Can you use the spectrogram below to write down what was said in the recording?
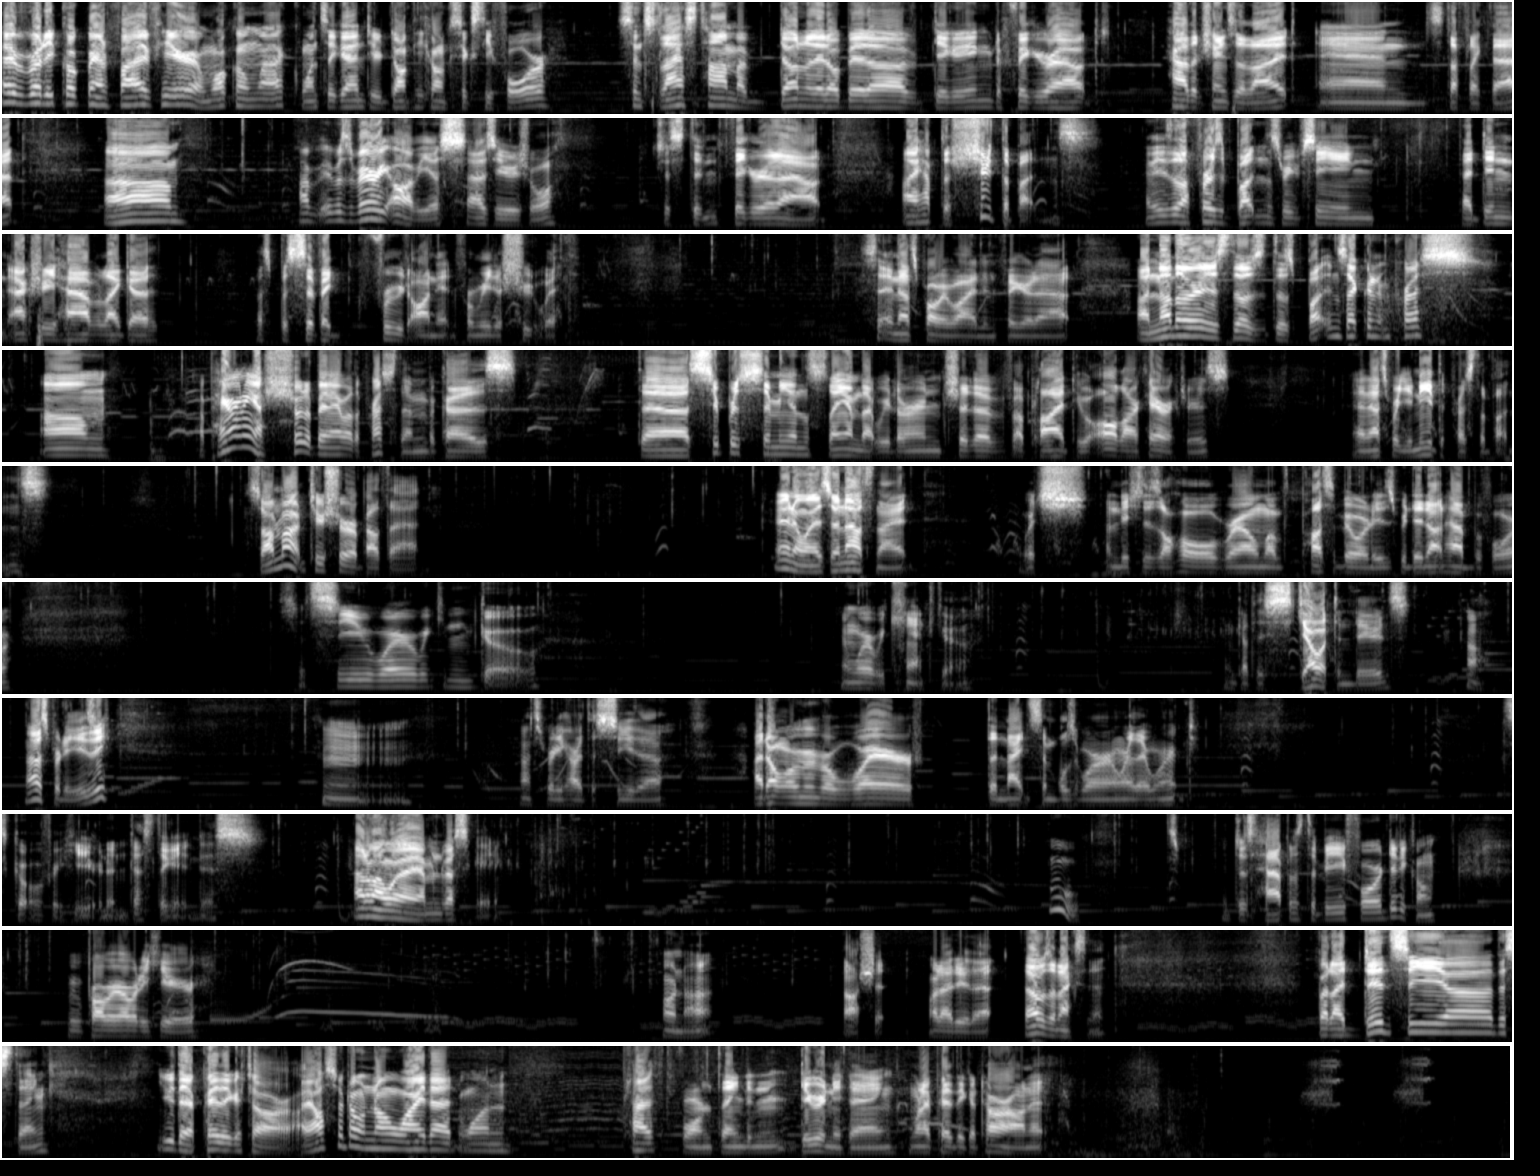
Hey everybody, Cokeman5 here, and welcome back once again to Donkey Kong 64. Since last time, I've done a little bit of digging to figure out how to change the light and stuff like that. Um, it was very obvious, as usual. Just didn't figure it out. I have to shoot the buttons. And these are the first buttons we've seen that didn't actually have like a, a specific fruit on it for me to shoot with. And that's probably why I didn't figure it out. Another is those those buttons I couldn't press. Um, apparently I should have been able to press them because the Super Simian Slam that we learned should have applied to all our characters. And that's what you need to press the buttons. So I'm not too sure about that. Anyway, so now it's night. Which unleashes a whole realm of possibilities we did not have before. Let's see where we can go. And where we can't go. We got these skeleton dudes. Oh, that's pretty easy. Hmm. That's pretty hard to see though. I don't remember where the night symbols were and where they weren't. Let's go over here and investigate this. Out of my way, I'm investigating. Ooh, it just happens to be for Diddy Kong. We were probably already here. Or not. Oh shit. Why'd I do that? That was an accident. But I did see uh, this thing. You there, play the guitar. I also don't know why that one platform thing didn't do anything when I played the guitar on it.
